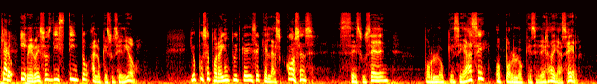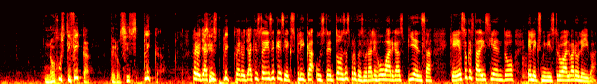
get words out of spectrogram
Claro, y Pero eso es distinto a lo que sucedió. Yo puse por ahí un tuit que dice que las cosas se suceden por lo que se hace o por lo que se deja de hacer. No justifica, pero sí explica. Pero ya, Sí que, explica. pero ya que usted dice que sí explica, usted entonces, profesor Alejo Vargas, piensa que esto que está diciendo el exministro Álvaro Leiva,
